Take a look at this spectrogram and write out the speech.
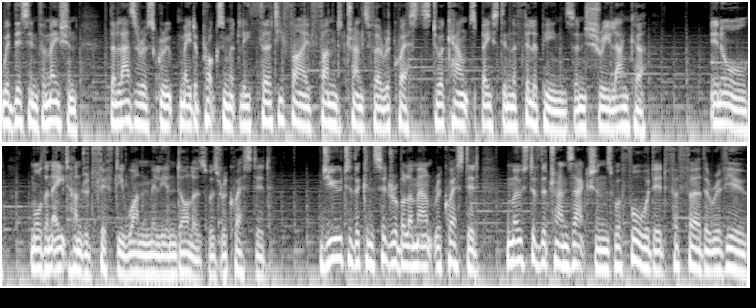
With this information, the Lazarus Group made approximately 35 fund transfer requests to accounts based in the Philippines and Sri Lanka. In all, more than $851 million was requested. Due to the considerable amount requested, most of the transactions were forwarded for further review.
